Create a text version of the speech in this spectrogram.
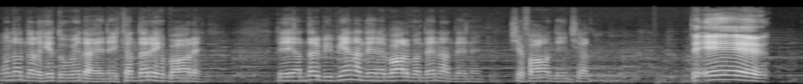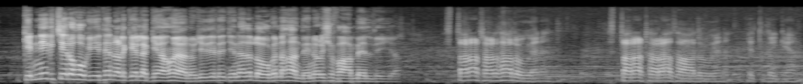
ਉਹਨਾਂ ਨਲਖੇ ਦੋਵੇਂ ਲਾਏ ਨੇ ਇੱਕ ਅੰਦਰ ਇੱਕ ਬਾਹਰ ਹੈ ਤੇ ਅੰਦਰ ਬੀਬੀਆਂ ਨਹਾਉਂਦੇ ਨੇ ਬਾਹਰ ਬੰਦੇ ਨਹਾਉਂਦੇ ਨੇ ਸ਼ਿਫਾ ਹੁੰਦੀ ਇਨਸ਼ਾਅੱਲਾ ਤੇ ਇਹ ਕਿੰਨੀ ਕੁ ਚਿਰ ਹੋ ਗਈ ਇੱਥੇ ਨਲਕੇ ਲੱਗਿਆ ਹੋਇਆਂ ਨੂੰ ਜਿਹੜੇ ਜਿਨ੍ਹਾਂ ਤੇ ਲੋਕ ਨਹਾਉਂਦੇ ਨੇ ਔਰ ਸ਼ਿਫਾ ਮਿਲਦੀ ਆ? 17 18 ਸਾਲ ਹੋ ਗਏ ਨੇ। 17 18 ਸਾਲ ਹੋ ਗਏ ਨੇ ਇੱਥੇ ਲੱਗਿਆ ਨੂੰ।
